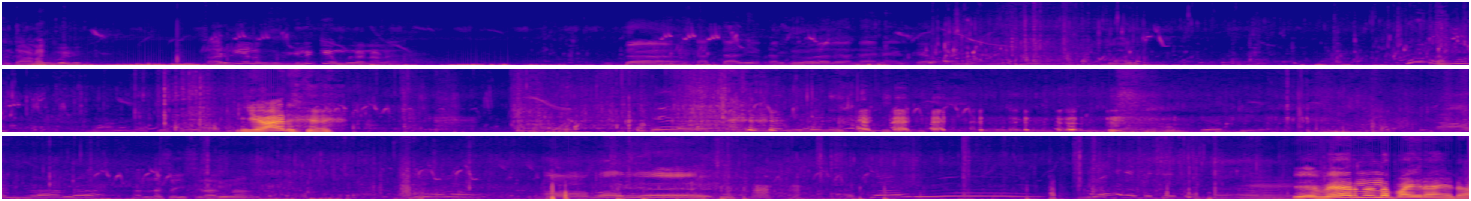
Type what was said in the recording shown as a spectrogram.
அந்த அணக்கு பேரு சரியான size, இழுக்கவே முடியல அப்புறம் வந்தாங்கன்னா கேட்பாங்க யாரு? நல்ல சைஸ் ஏ வேற இல்ல பயிராங்கடா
